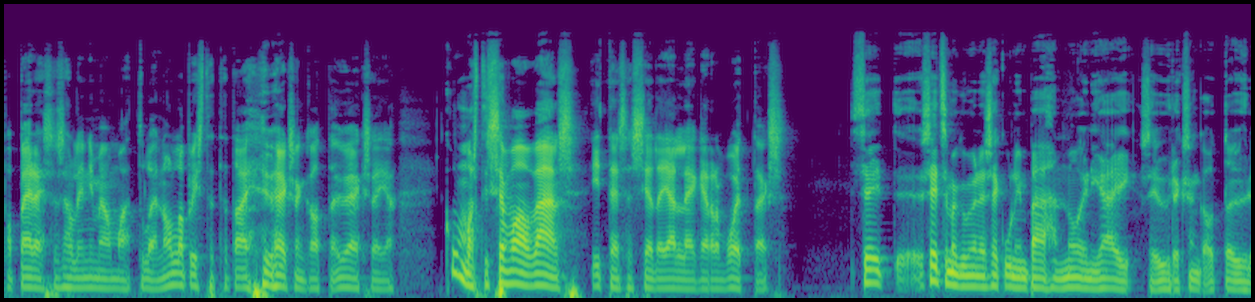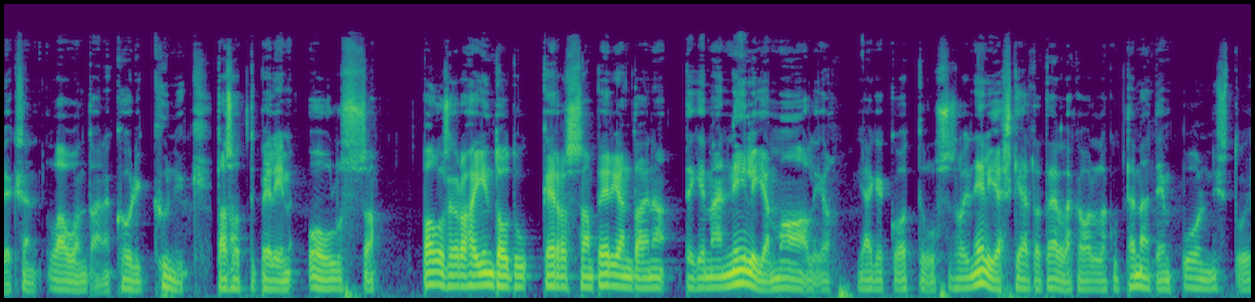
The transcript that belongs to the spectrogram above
papereissa se oli nimenomaan, että tulee nolla pistettä tai 9 kautta 9, ja kummasti se vaan väänsi itsensä sieltä jälleen kerran voittajaksi. 70 sekunnin päähän noin jäi se 9 kautta 9 lauantaina. Cody Kunik tasotti pelin Oulussa. Palloseurahan intoutui kerrassaan perjantaina tekemään neljä maalia jääkiekkoottelussa. Se oli neljäs kerta tällä kaudella, kun tämä temppu onnistui,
